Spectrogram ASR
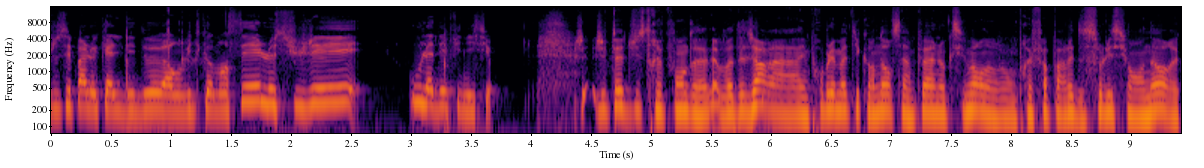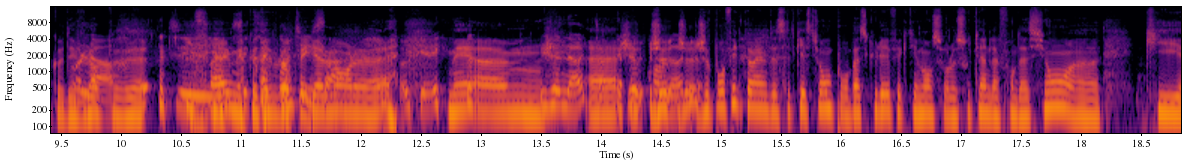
ne sais pas lequel des deux a envie de commencer, le sujet ou la définition. Je vais peut-être juste répondre. Euh, déjà, une problématique en or, c'est un peu un oxymore, donc on préfère parler de solutions en or et que oh développe euh, Israël, mais que développe également le. Mais euh, je note. je, je, profite quand même de cette question pour basculer effectivement sur le soutien de la fondation, qui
